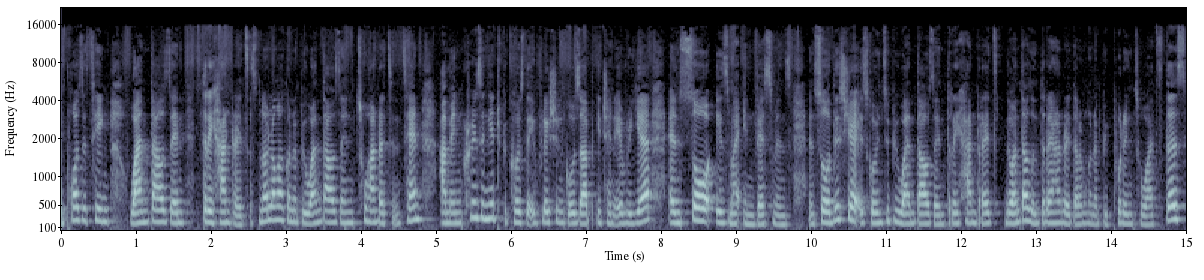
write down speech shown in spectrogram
depositing 1,300. It's no longer going to be 1,210. I'm increasing it because the inflation goes up each and every year, and so is my investments. And so this year is going to be 1,300. The 1,300 that I'm going to be putting towards this.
